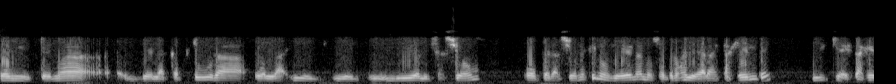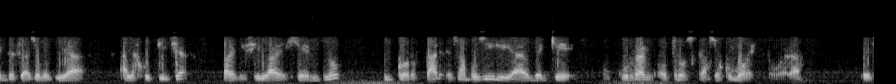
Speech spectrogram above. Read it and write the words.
en el tema de la captura o la individualización, operaciones que nos lleven a nosotros a llegar a esta gente y que esta gente sea sometida a la justicia para que sirva de ejemplo y cortar esa posibilidad de que ocurran otros casos como esto, ¿verdad? Es,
